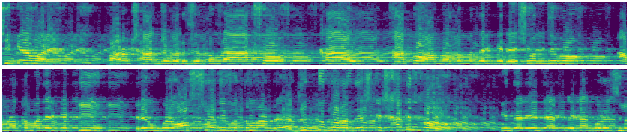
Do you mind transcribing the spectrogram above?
ঠিক না বলে ভারত সাহায্য করেছে, তোমরা আসো, খাও, থাকো, আমরা তোমাদেরকে রেশন দেব। আমরা তোমাদেরকে কি এরকম করে অস্ত্র দিব? তোমরা যুদ্ধ করো, দেশকে স্বাধীন করো। কিন্তু এটা এটা করেছিল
